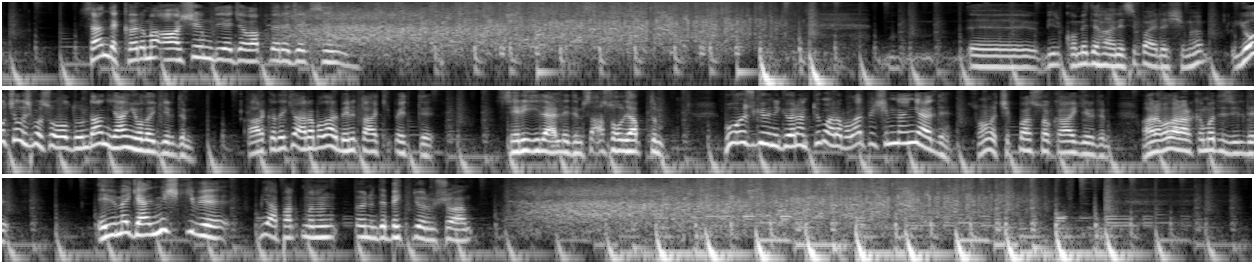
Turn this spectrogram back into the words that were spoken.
sen de karıma aşığım diye cevap vereceksin. Ee, bir komedi hanesi paylaşımı. Yol çalışması olduğundan yan yola girdim. Arkadaki arabalar beni takip etti. Seri ilerledim, sağ sol yaptım. Bu özgüveni gören tüm arabalar peşimden geldi. Sonra çıkmaz sokağa girdim. Arabalar arkama dizildi. Evime gelmiş gibi bir apartmanın önünde bekliyorum şu an.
